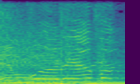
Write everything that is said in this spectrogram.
And whatever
